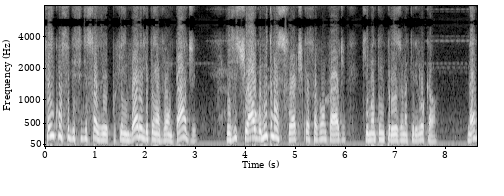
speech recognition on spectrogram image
sem conseguir se desfazer, porque embora ele tenha vontade, existe algo muito mais forte que essa vontade que o mantém preso naquele local. Né?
